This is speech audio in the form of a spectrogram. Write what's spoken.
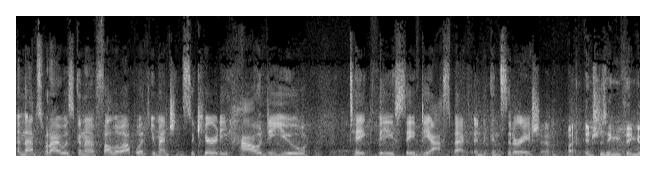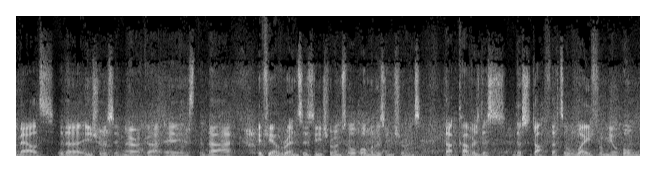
And that's what I was going to follow up with. You mentioned security. How do you take the safety aspect into consideration? Right. Interesting thing about the insurance in America is that if you have renters insurance or homeowners insurance, that covers the, the stuff that's away from your home.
